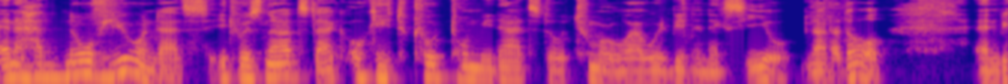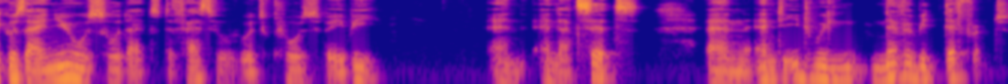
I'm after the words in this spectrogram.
and I had no view on that. It was not like, okay, Claude told me that, so tomorrow I will be the next CEO. Not at all. And because I knew also that the festival would close baby and, and that's it. And, and it will never be different.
